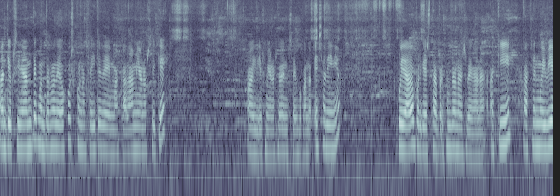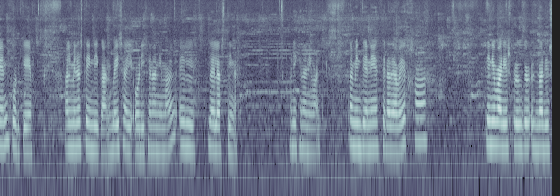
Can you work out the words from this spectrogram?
antioxidante, contorno de ojos con aceite de macadamia o no sé qué. Ay, Dios mío, no sé dónde estoy enfocando. Esa línea, cuidado porque esta, por ejemplo, no es vegana. Aquí hacen muy bien porque al menos te indican, ¿veis ahí? Origen animal, la elastina. Origen animal. También tiene cera de abeja, tiene varios productos, varios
